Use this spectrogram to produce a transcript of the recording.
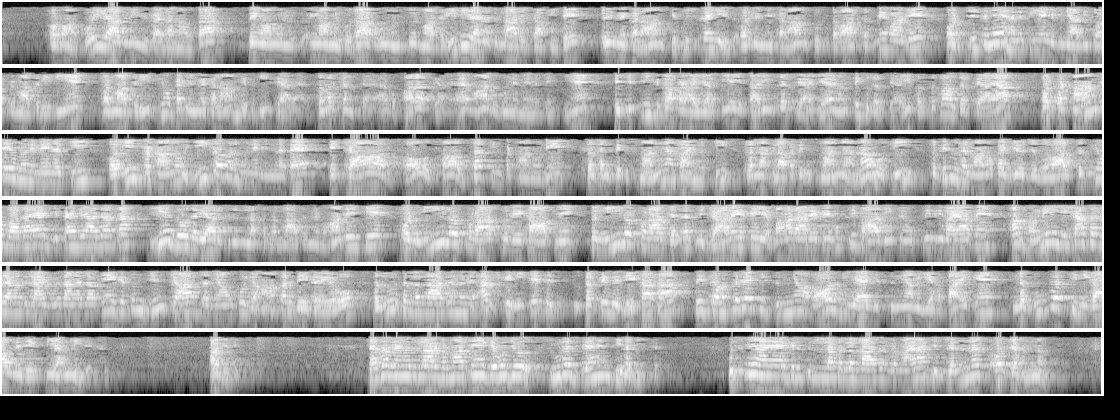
اور وہاں کوئی آدمی بھی پیدا نہ ہوتا۔ تو امام امام الخدا ابو منصور ماتریدی رحمت اللہ علیہ کافی تھے، علم کلام کے مشتحد اور علم کلام کو استوار کرنے والے اور جتنے حنفی ہیں، یہ بنیادی طور پہ ماتریدی ہیں اور ماتریدیوں کا علم کلام یہ وہیں سے آیا ہے سمرکند سے آیا ہے، بخارا سے آیا ہے، وہاں لوگوں نے محنتیں کی ہیں کہ جتنی فقہ پڑھائی جاتی ہے، یہ ساری ادھر سے آئی ہے، منطق ادھر سے آئی، فلسفہ ادھر سے آیا اور پٹھان سے انہوں نے محنت کی اور ان پٹھانوں ہی کا مرہون منت ہے کہ چار سو سال تک ان پٹھانوں نے سلطنت عثمانیہ قائم رکھی، ورنہ خلافت عثمانیہ نہ ہوتی تو پھر مسلمانوں کا جو جو زوال صدیوں بعد آیا یہ پہلے آ جاتا۔ یہ دو دریا رسول اللہ صلی اللہ علیہ وسلم نے وہاں دیکھے اور نیل اور فرات کو دیکھا آپ نے۔ تو نیل اور فرات جنت میں جا رہے تھے یا باہر آ رہے تھے، مختلف حادیث میں مختلف روایات ہیں۔ اب ہمیں یہ شاہ صاحب رحمۃ اللہ کو بتانا چاہتے ہیں کہ تم جن چار دریاؤں کو یہاں پر دیکھ رہے ہو، حضور صلی اللہ علیہ وسلم نے عرش کے نیچے سے اترتے ہوئے دیکھا تھا۔ تو اس کا مطلب ہے کہ دنیا اور بھی ہے، جس دنیا میں یہ حقائق ہیں۔ نبوت کی نگاہ انہیں دیکھتی ہے، ہم نہیں دیکھ سکتے۔ آگے دیکھتے شاہ صاحب رحمۃ اللہ علیہ فرماتے ہیں کہ وہ جو سورج گہن کی حدیث ہے، اس میں آیا ہے کہ رسول اللہ صلی اللہ علیہ وسلم فرمایا کہ جنت اور جہنم،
